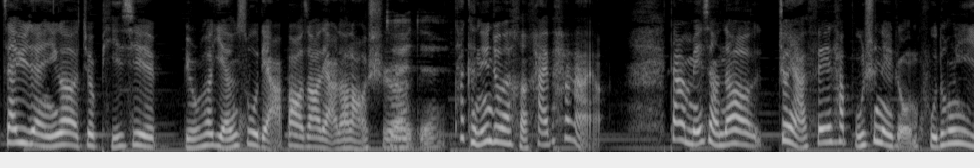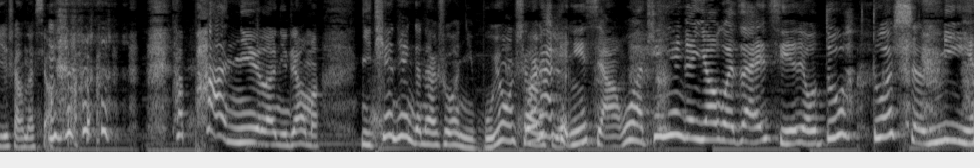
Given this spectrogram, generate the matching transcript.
再遇见一个就脾气，比如说严肃点、暴躁点的老师，对对，他肯定就会很害怕呀。但是没想到郑亚飞他不是那种普通意义上的小孩，他叛逆了，你知道吗？你天天跟他说你不用上学，他肯定想哇，天天跟妖怪在一起有多多神秘。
